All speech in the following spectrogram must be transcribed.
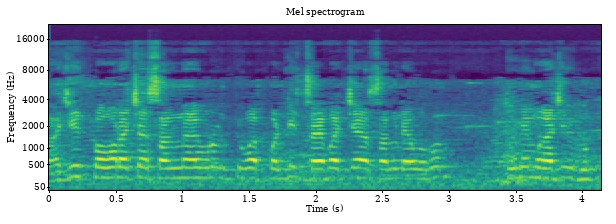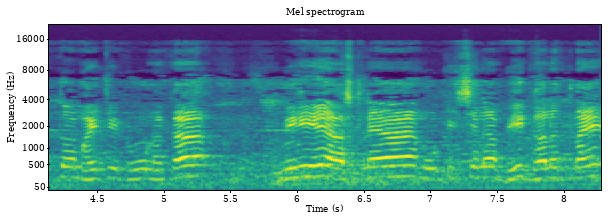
अजित पवाराच्या सांगण्यावरून किंवा पंडित साहेबाच्या सांगण्यावरून तुम्ही माझी गुप्त माहिती ठेवू नका. मी असल्या नोटिसीला भीक घालत नाही.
